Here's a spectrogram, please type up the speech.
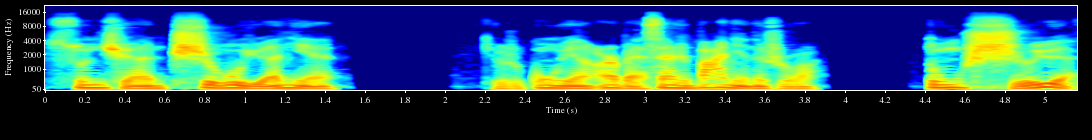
孙权赤乌元年，就是公元二百三十八年的时候，冬十月，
